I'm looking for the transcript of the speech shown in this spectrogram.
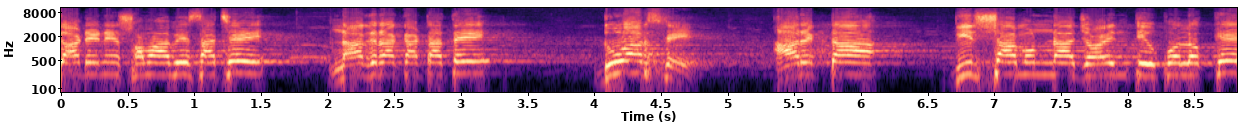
গার্ডেনে সমাবেশ আছে, নাগরাকাটাতে। ডুয়ার্সে আরেকটা বিরসা মুন্ডা জয়ন্তী উপলক্ষে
